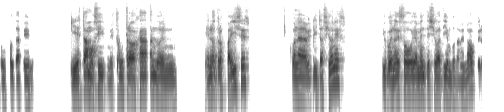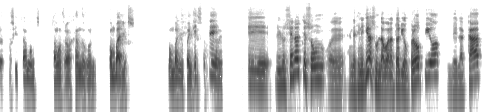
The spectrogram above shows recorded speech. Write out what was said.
con JPM. Y estamos, sí, estamos trabajando en, otros países con las habilitaciones. Y bueno, eso obviamente lleva tiempo también, ¿no? Pero sí estamos, estamos trabajando con, varios, con varios países. Este, eh, Luciano, este es un, eh, en definitiva, es un laboratorio propio de la CAP.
